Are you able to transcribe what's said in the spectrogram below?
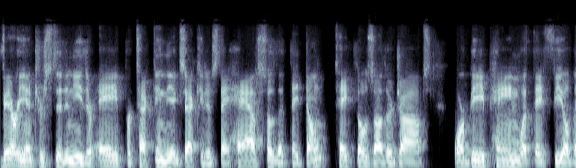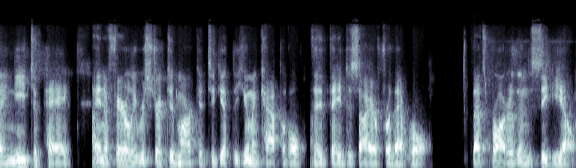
very interested in either A, protecting the executives they have so that they don't take those other jobs, or B, paying what they feel they need to pay in a fairly restricted market to get the human capital that they desire for that role. That's broader than the CEO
